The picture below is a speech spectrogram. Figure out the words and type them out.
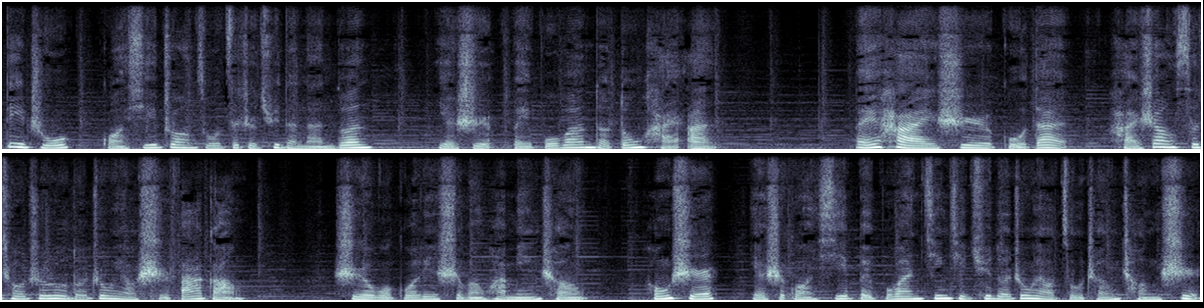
地处广西壮族自治区的南端，也是北部湾的东海岸。北海是古代海上丝绸之路的重要始发港，是我国历史文化名城，同时也是广西北部湾经济区的重要组成城市。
